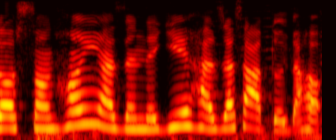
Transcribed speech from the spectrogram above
داستانهایی از زندگی حضرت عبدالبها.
